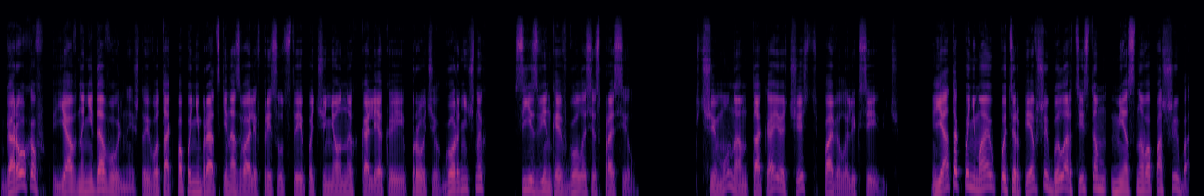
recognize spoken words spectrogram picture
Горохов, явно недовольный, что его так по-понебратски назвали в присутствии подчиненных, коллег и прочих горничных, с язвинкой в голосе спросил. «К чему нам такая честь, Павел Алексеевич? Я так понимаю, потерпевший был артистом местного пошиба.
